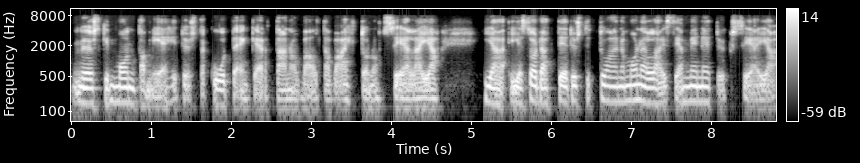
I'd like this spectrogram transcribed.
myöskin monta miehitystä kuuteen kertaan on valta vaihtunut siellä. Ja, ja, ja sodat tietysti tuo aina monenlaisia menetyksiä. Ja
